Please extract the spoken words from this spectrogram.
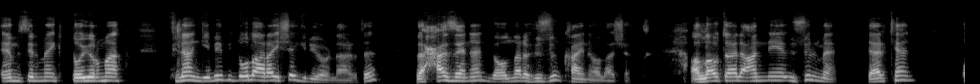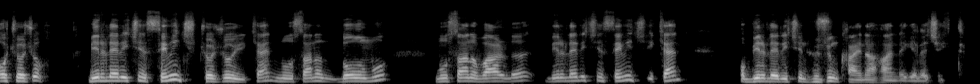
emzirmek, doyurmak filan gibi bir dolu arayışa giriyorlardı. Ve hazenen ve onlara hüzün kaynağı olacaktı. Allahu Teala anneye üzülme derken o çocuk birileri için sevinç çocuğuyken Musa'nın doğumu, Musa'nın varlığı birileri için sevinç iken o birileri için hüzün kaynağı haline gelecekti.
